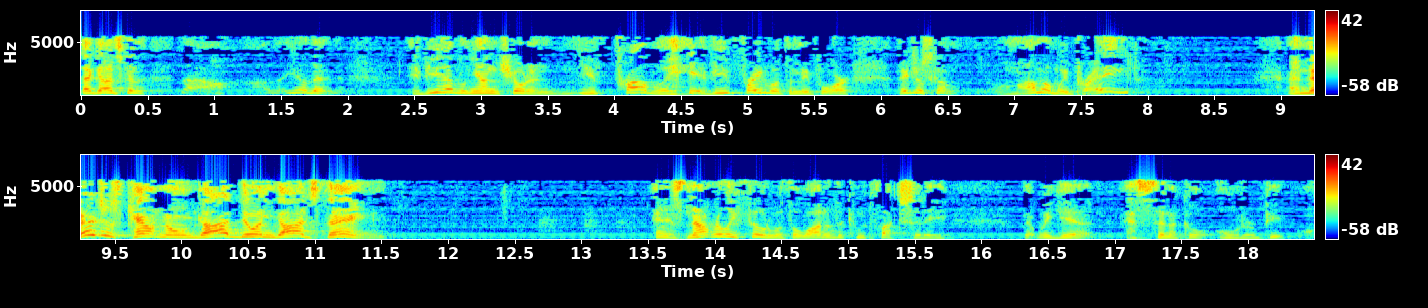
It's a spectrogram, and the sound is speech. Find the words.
that God's going to. No. You know, that if you have young children, you've probably, if you've prayed with them before, they're just going, well, Mama, we prayed. And they're just counting on God doing God's thing. And it's not really filled with a lot of the complexity that we get as cynical older people.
